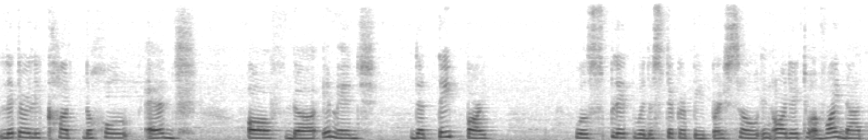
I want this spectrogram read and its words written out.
literally cut the whole edge of the image the tape part will split with the sticker paper. So in order to avoid that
